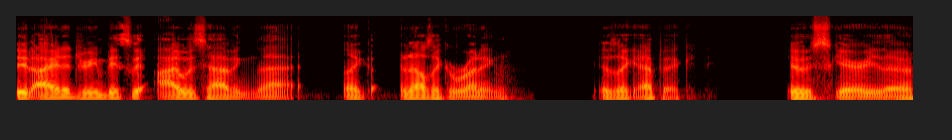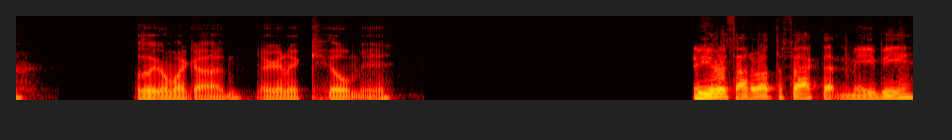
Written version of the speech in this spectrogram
Dude, I had a dream. Basically, I was having that, like, and I was like running. It was like epic. It was scary though. I was like, oh my god, they're gonna kill me. Have you ever thought about the fact that maybe,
